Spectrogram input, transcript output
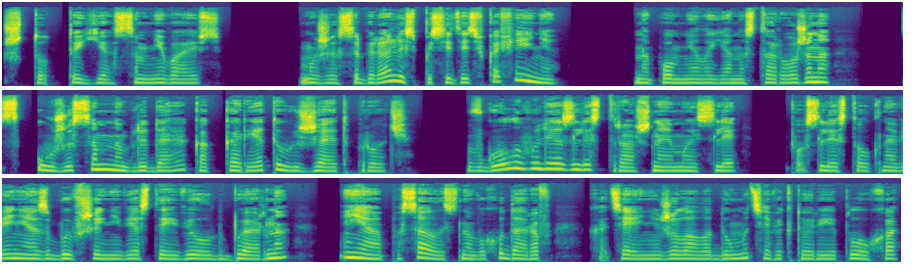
«Что-то я сомневаюсь. Мы же собирались посидеть в кофейне», — напомнила я настороженно, с ужасом наблюдая, как карета уезжает прочь. В голову лезли страшные мысли. После столкновения с бывшей невестой Вилдберна я опасалась новых ударов, хотя и не желала думать о Виктории плохо.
